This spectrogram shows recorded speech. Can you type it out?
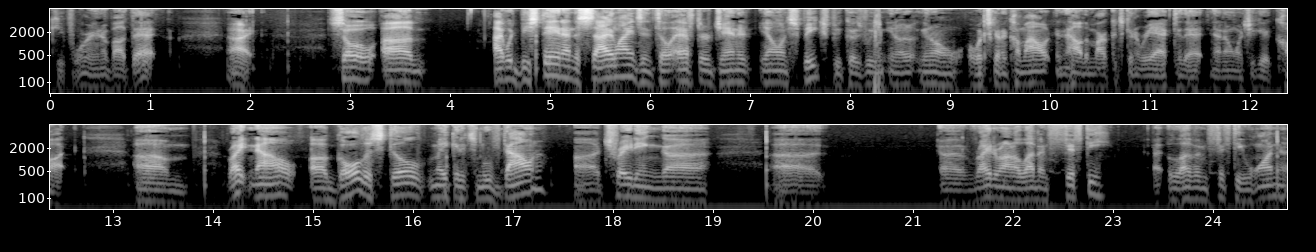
keep worrying about that. All right. So um, I would be staying on the sidelines until after Janet Yellen speaks because we, you know, you know what's going to come out and how the market's going to react to that. And I don't want you to get caught. Um, right now, uh, gold is still making its move down, uh, trading uh, uh, uh right around 1150, 1151.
